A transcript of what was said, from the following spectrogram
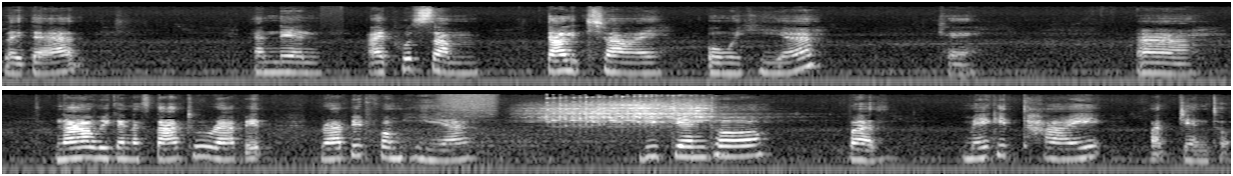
Like that. And then I put some garlic chai over here okay? Uh, now we're gonna start to wrap it wrap it from here. Be gentle but make it tight but gentle.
